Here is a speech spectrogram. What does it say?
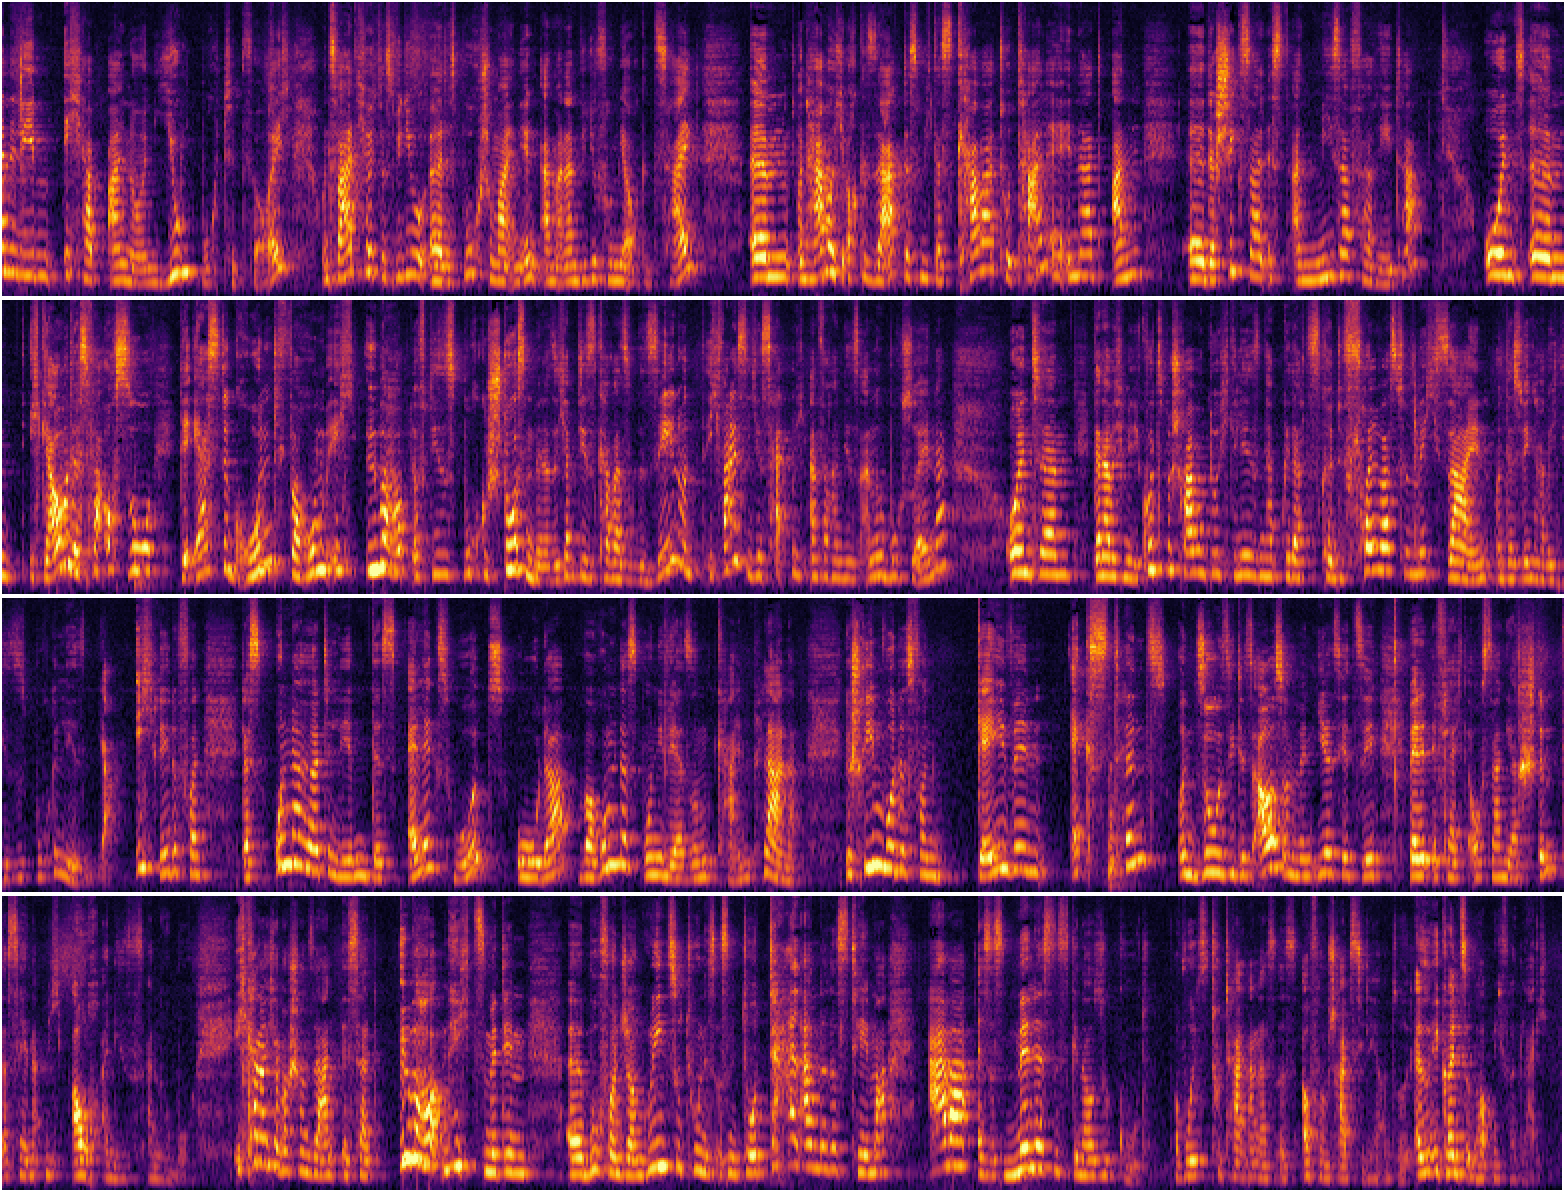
meine Lieben, ich habe einen neuen Jugendbuchtipp für euch. Und zwar hatte ich euch das Video, äh, das Buch schon mal in irgendeinem anderen Video von mir auch gezeigt ähm, und habe euch auch gesagt, dass mich das Cover total erinnert an äh, Das Schicksal ist ein mieser Verräter. Und ähm, ich glaube, das war auch so der erste Grund, warum ich überhaupt auf dieses Buch gestoßen bin. Also ich habe dieses Cover so gesehen und ich weiß nicht, es hat mich einfach an dieses andere Buch so erinnert. Und ähm, dann habe ich mir die Kurzbeschreibung durchgelesen, habe gedacht, es könnte voll was für mich sein und deswegen habe ich dieses Buch gelesen. Ja, ich rede von Das unerhörte Leben des Alex Woods oder Warum das Universum keinen Plan hat. Geschrieben wurde es von Gavin Extens und so sieht es aus und wenn ihr es jetzt seht, werdet ihr vielleicht auch sagen, ja stimmt, das erinnert mich auch an dieses andere Buch. Ich kann euch aber schon sagen, es hat überhaupt nichts mit dem äh, Buch von John Green zu tun, es ist ein total anderes Thema, aber es ist mindestens genauso gut, obwohl es total anders ist, auch vom Schreibstil her und so. Also ihr könnt es überhaupt nicht vergleichen.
